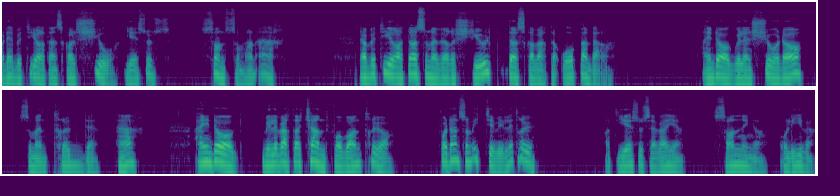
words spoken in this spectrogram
Og det betyr at en skal sjå Jesus sånn som han er. Det betyr at det som er vært skjult, det skal verta åpenbæra. Ein dag vil en sjå det som en trudde her. Ein dag ville verta kjent for vantrua, for den som ikkje ville tru, at Jesus er veien, sanninga og livet.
